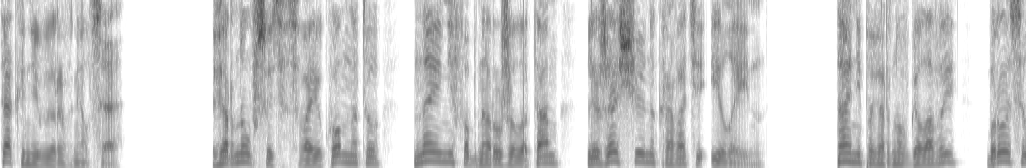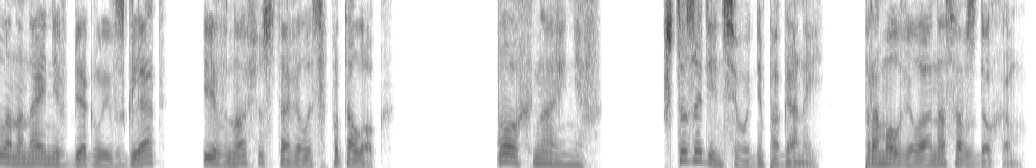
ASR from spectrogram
так и не выровнялся. Вернувшись в свою комнату, Найниф обнаружила там лежащую на кровати Илэйн. Та, не повернув головы, бросила на Найниф беглый взгляд, и вновь уставилась в потолок. «Ох, Найнев, что за день сегодня поганый?» — промолвила она со вздохом.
